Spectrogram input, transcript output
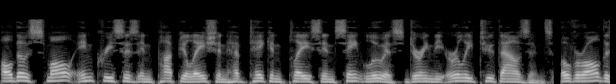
Although small increases in population have taken place in St. Louis during the early 2000s, overall the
